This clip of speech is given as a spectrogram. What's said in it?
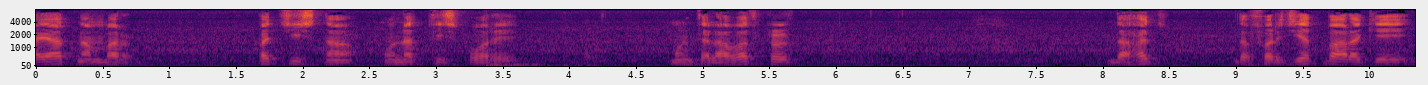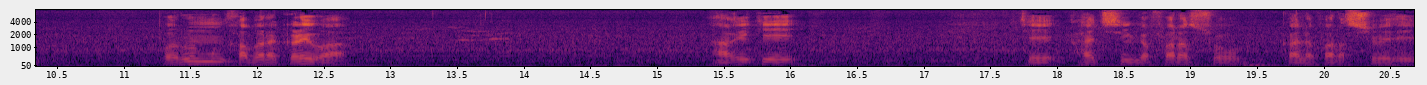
آیات نمبر پچیس نه انتیس پورې موږ تلاوت کړل د حج د فرضیت باره کې پرون موږ خبره کړې و هغه کې چې حج څنګه فرض شو کله فرض شوه دی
